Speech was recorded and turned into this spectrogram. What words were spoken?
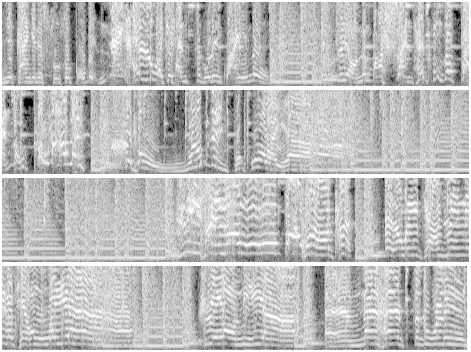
你赶紧的速速勾奔南海罗旗山紫竹林观音洞，只要能把善财童子搬到头大关，何愁五龙阵不破呀？二位将军，你可听我言，只要你呀，哎，南海紫竹林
